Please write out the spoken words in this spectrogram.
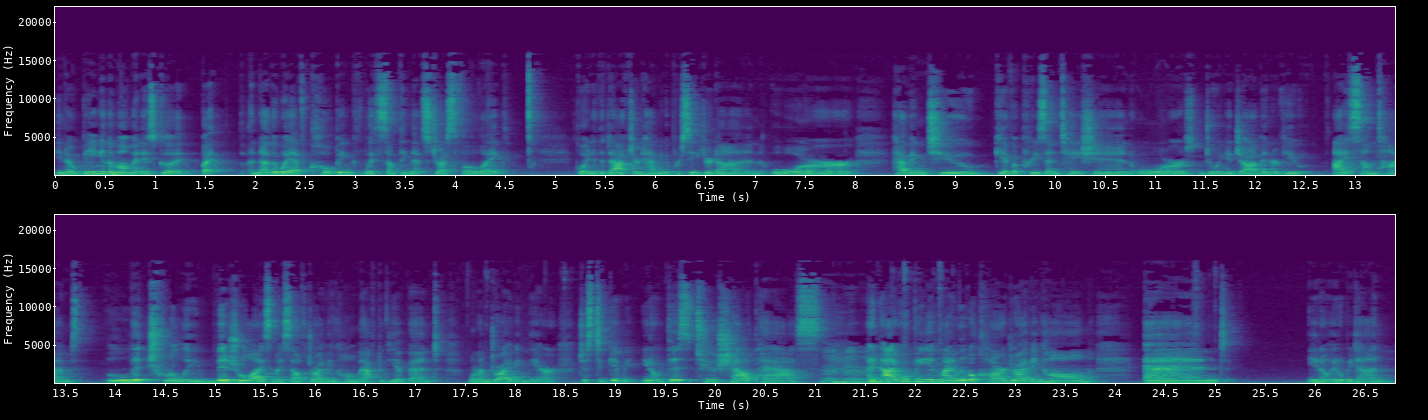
you know, being in the moment is good. But another way of coping with something that's stressful, like going to the doctor and having a procedure done, or, having to give a presentation or doing a job interview, I sometimes literally visualize myself driving home after the event when I'm driving there, just to give me, you know, this too shall pass. Mm-hmm. And I will be in my little car driving home and, you know, it'll be done.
